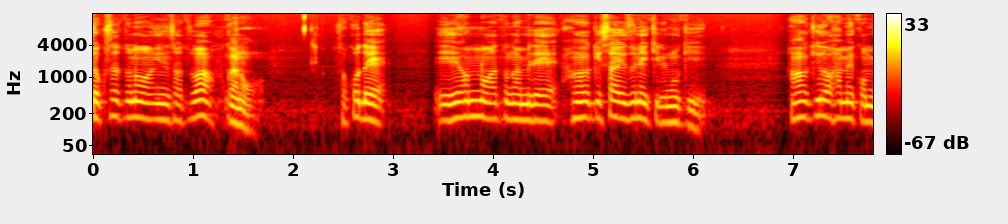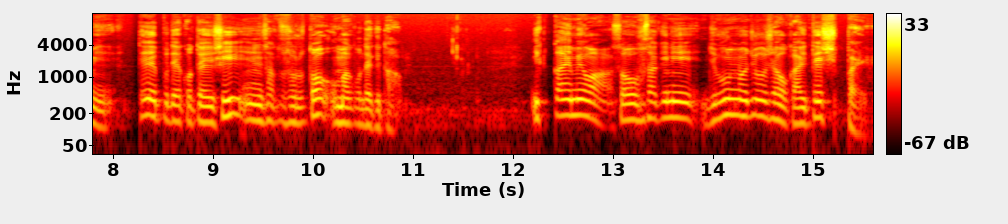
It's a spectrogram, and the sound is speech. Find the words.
直接の印刷は不可能。そこで A4 の厚紙ではがきサイズに切り抜きはがきをはめ込みテープで固定し印刷するとうまくできた。1回目は送付先に自分の住所を書いて失敗。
